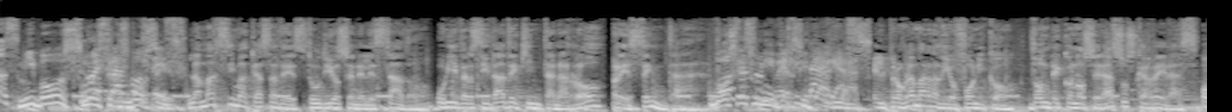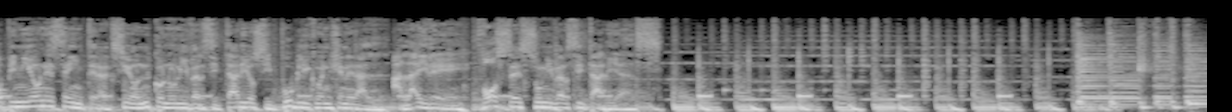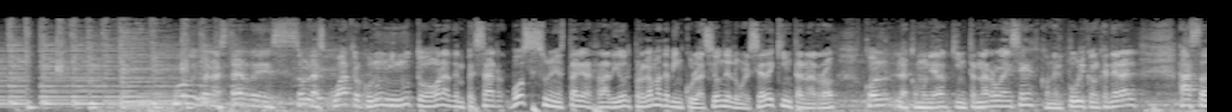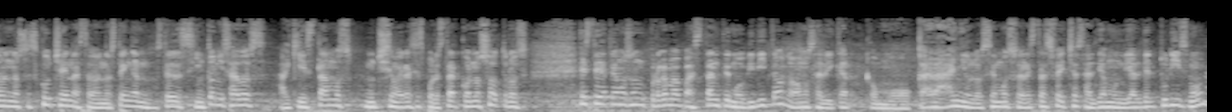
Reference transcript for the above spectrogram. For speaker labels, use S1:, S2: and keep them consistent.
S1: voz.
S2: Mi voz. Nuestras, voces.
S3: La máxima casa de estudios en el estado, Universidad de Quintana Roo, presenta
S2: Voces Universitarias.
S3: El programa radiofónico donde conocerá sus carreras, opiniones e interacción con universitarios y público en general. Al aire, Voces Universitarias.
S4: Buenas tardes. Son las cuatro con un minuto, hora de empezar Voces Universitarias Radio, el programa de vinculación de la Universidad de Quintana Roo con la comunidad quintanarroense, con el público en general. Hasta donde nos escuchen, hasta donde nos tengan ustedes sintonizados, aquí estamos. Muchísimas gracias por estar con nosotros. Este día tenemos un programa bastante movidito, lo vamos a dedicar como cada año lo hacemos sobre estas fechas al Día Mundial del Turismo,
